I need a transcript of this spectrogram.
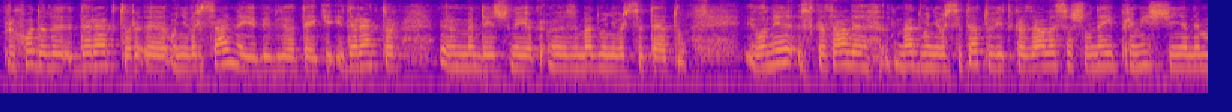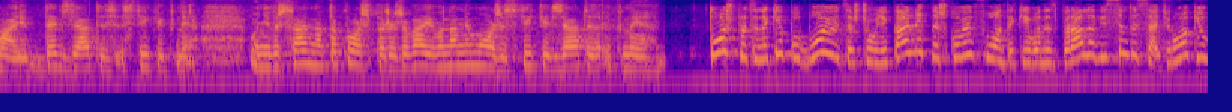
Приходили директор універсальної бібліотеки і директор медичної як, з медуніверситету. І вони сказали, медуніверситету відказалася, що в неї приміщення немає, де взяти стільки книг. Універсальна також переживає, вона не може стільки взяти книг. Тож працівники побоюються, що унікальний книжковий фонд, який вони збирали 80 років,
